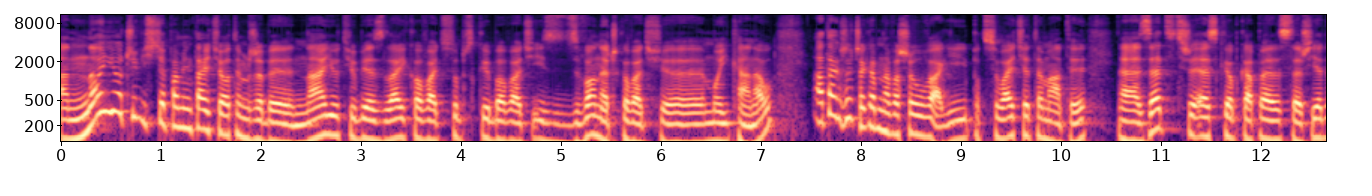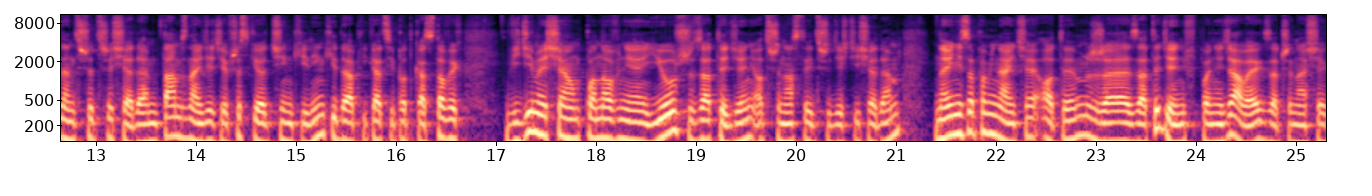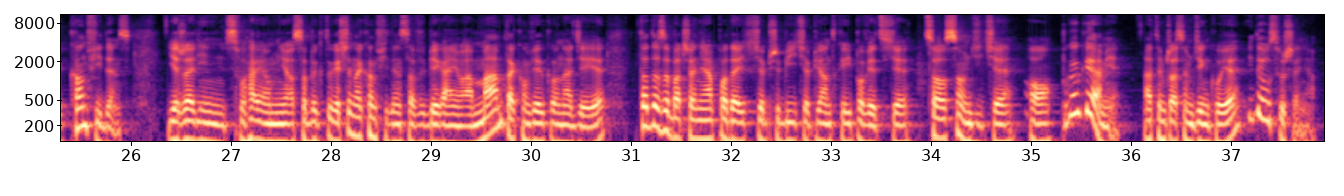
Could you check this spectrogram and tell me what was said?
No i oczywiście pamiętajcie o tym, żeby na YouTubie zlajkować, subskrybować i dzwoneczkować e, mój kanał. A także czekam na Wasze uwagi. Podsyłajcie tematy e, z3s.pl/1337. Tam znajdziecie wszystkie odcinki, linki do aplikacji podcastowych. Widzimy się ponownie już za tydzień o 13.37. No i nie zapominajcie o tym, że za tydzień w poniedziałek zaczyna się Confidence. Jeżeli słuchają mnie osoby, które się na Confidence'a wybierają, a mam taką wielką nadzieję, to do zobaczenia, podejdźcie, przybijcie piątkę i powiedzcie, co sądzicie o programie. A tymczasem dziękuję i do usłyszenia.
